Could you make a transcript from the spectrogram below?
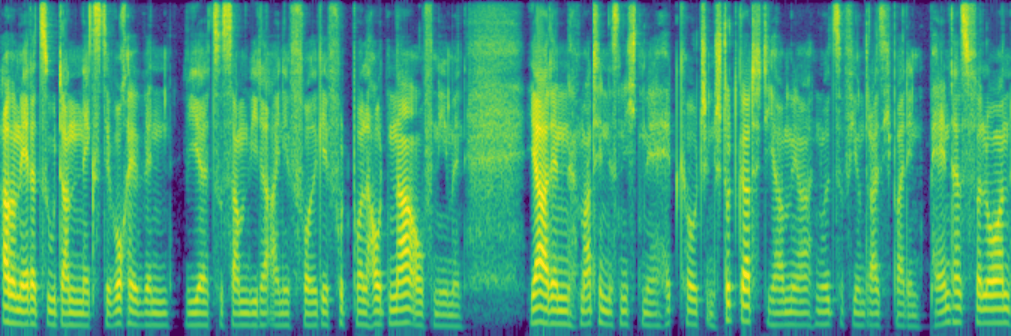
Aber mehr dazu dann nächste Woche, wenn wir zusammen wieder eine Folge Football hautnah aufnehmen. Ja, denn Martin ist nicht mehr Head Coach in Stuttgart. Die haben ja 0 zu 34 bei den Panthers verloren.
